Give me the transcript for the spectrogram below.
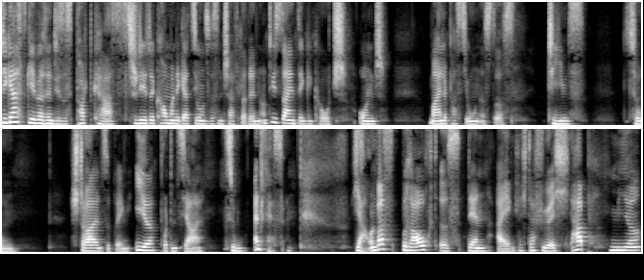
die Gastgeberin dieses Podcasts, studierte Kommunikationswissenschaftlerin und Design Thinking Coach. Und meine Passion ist es, Teams zum Strahlen zu bringen, ihr Potenzial zu entfesseln. Ja, und was braucht es denn eigentlich dafür? Ich habe mir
